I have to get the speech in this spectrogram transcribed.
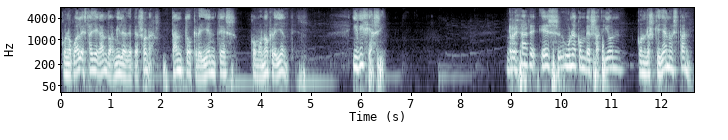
con lo cual está llegando a miles de personas, tanto creyentes como no creyentes. Y dice así. Rezar es una conversación con los que ya no están,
